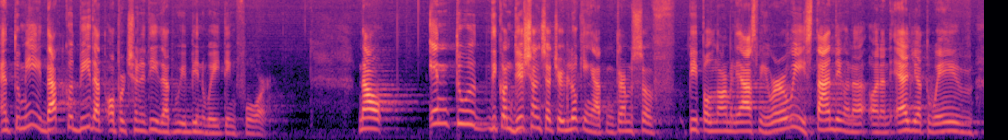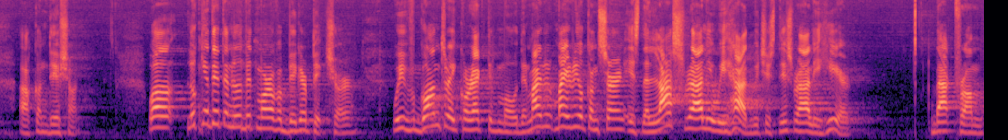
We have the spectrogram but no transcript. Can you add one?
And to me, that could be that opportunity that we've been waiting for. Now, into the conditions that you're looking at in terms of people normally ask me, where are we standing on, a, on an Elliott wave uh, condition? Well, looking at it in a little bit more of a bigger picture, We've gone through a corrective mode, and my, my real concern is the last rally we had, which is this rally here, back from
